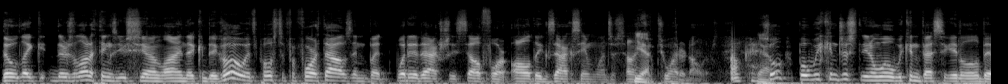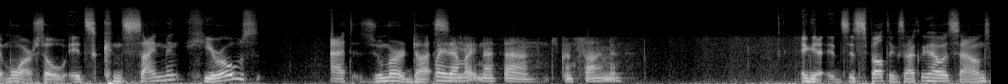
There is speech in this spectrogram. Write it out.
Though, like, there's a lot of things that you see online that can be like, oh, it's posted for four thousand, but what did it actually sell for? All the exact same ones are selling Yeah. for two hundred dollars. Okay. Yeah. So, but we can just, you know, well, we can investigate a little bit more. So it's consignment heroes at zoomer.ca. Wait, I'm writing that down. Consignment. Yeah, it's, it's spelled exactly how it sounds.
